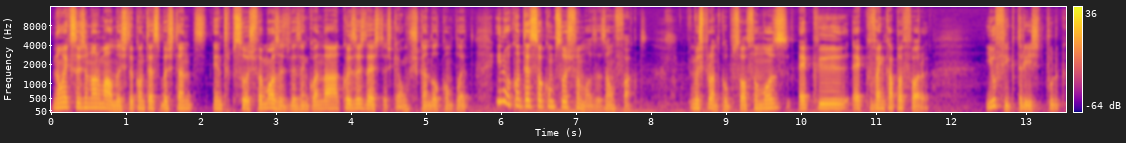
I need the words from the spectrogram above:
não é que seja normal, mas isto acontece bastante entre pessoas famosas. De vez em quando há coisas destas, que é um escândalo completo. E não acontece só com pessoas famosas, é um facto. Mas pronto, com o pessoal famoso é que, é que vem cá para fora. E eu fico triste porque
